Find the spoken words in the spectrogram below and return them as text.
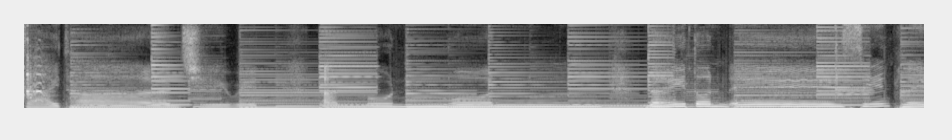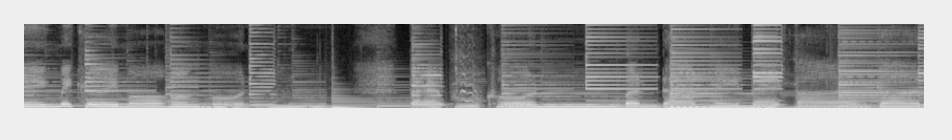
สายทานชีวิต อันหมุนวนในตนเองเสียงเพลงไม่เคยมองมน แต่ผู้คนบันดาลให้แตกต่างกัน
